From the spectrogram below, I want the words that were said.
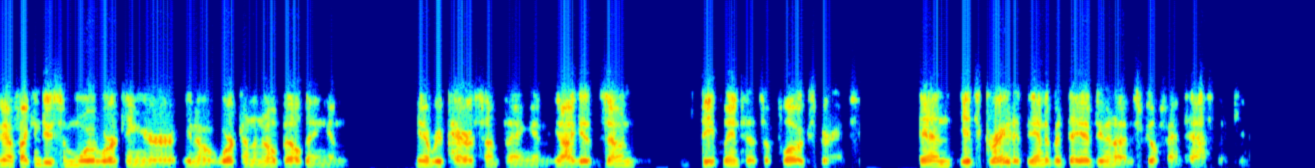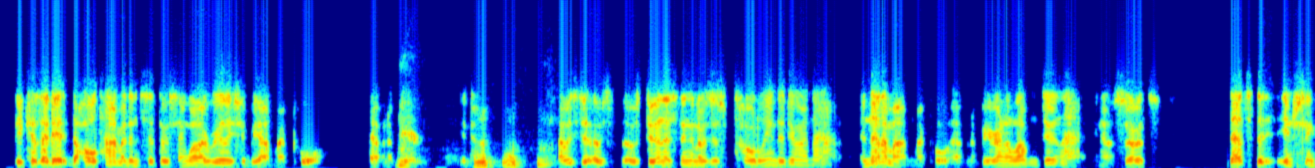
you know, if I can do some woodworking or you know, work on an old building and you know, repair something, and you know, I get zoned deeply into it. It's a flow experience, and it's great. At the end of a day of doing that, I just feel fantastic. You know? because I did the whole time. I didn't sit there saying, "Well, I really should be out in my pool having a beer." You know, I was I was I was doing this thing, and I was just totally into doing that. And then I'm out in my pool having a beer, and I love doing that. You know, so it's that's the interesting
